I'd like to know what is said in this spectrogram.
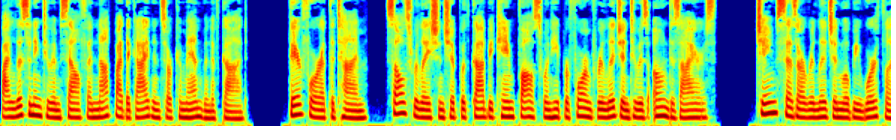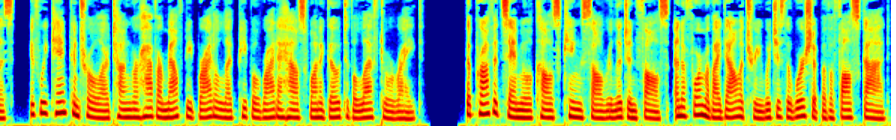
by listening to himself and not by the guidance or commandment of God. Therefore at the time, Saul's relationship with God became false when he performed religion to his own desires. James says our religion will be worthless if we can't control our tongue or have our mouth be bridle. Let people ride a house want to go to the left or right. The prophet Samuel calls King Saul religion false and a form of idolatry, which is the worship of a false god.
